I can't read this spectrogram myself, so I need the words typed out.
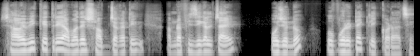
স্বাভাবিক ক্ষেত্রে আমাদের সব জায়গাতেই আমরা ফিজিক্যাল চাই, ওই জন্য উপরেরটায় ক্লিক করা আছে।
